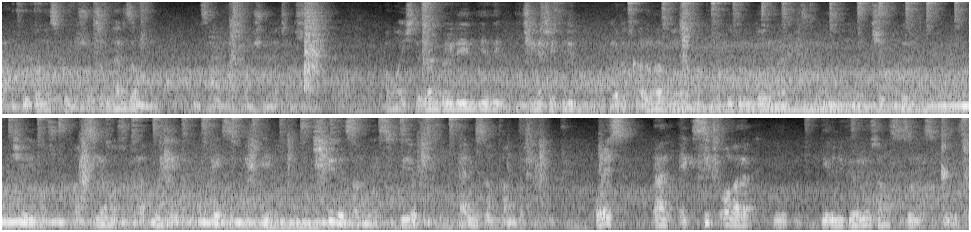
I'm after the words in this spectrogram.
Yani burada nasıl konuşuyorsam her zaman insanlarla konuşmaya çalıştım. Ama işte ben böyleyim diye de içime çekilip ya da karalar bağlamam. Bu durumda olan herkese de bir şekilde şeyim olsun, tavsiyem olsun. Ya bu bir eksiklik değil. Hiçbir insanın eksikliği yok. Her insan tamdır. O es yani eksik olarak birini görüyorsanız sizin eksikliğinizdir.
